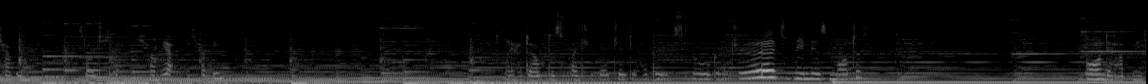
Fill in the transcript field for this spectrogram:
Ich hab ihn. Sollte ich eigentlich haben. Ja, ich hab ihn. Er hatte auch das falsche Gadget. Er hatte das Slow Gadget. Neben mir ist Mortis. Und er hat mich.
